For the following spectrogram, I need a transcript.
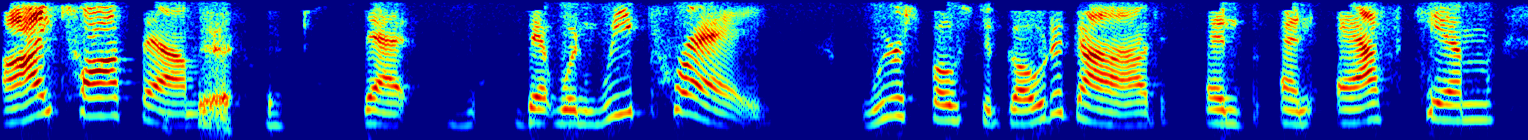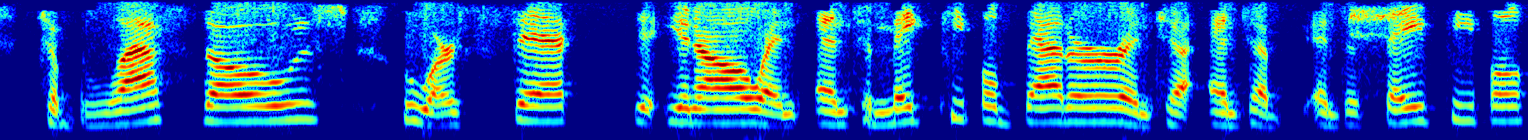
I taught them that that when we pray, we're supposed to go to God and and ask Him to bless those who are sick, you know, and and to make people better and to and to and to save people.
